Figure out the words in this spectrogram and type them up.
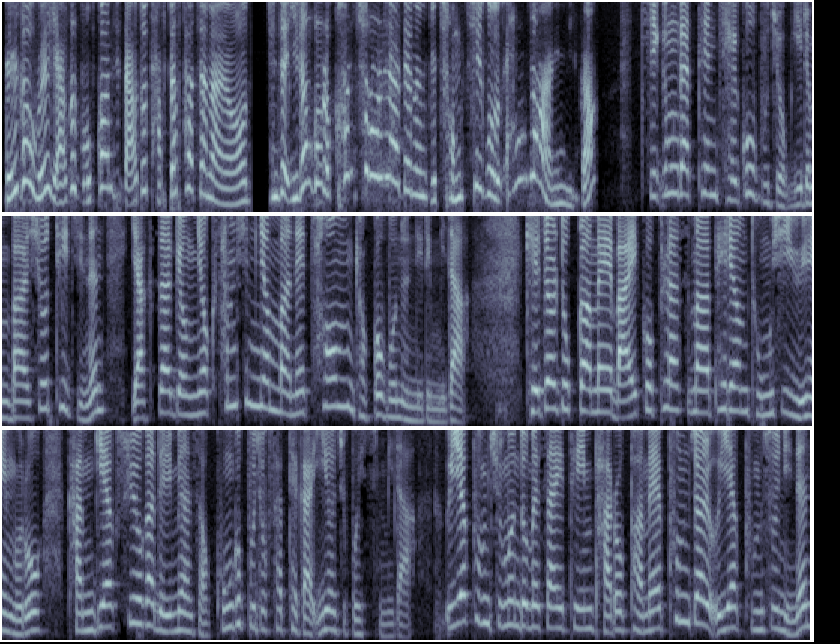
내가 왜 약을 못 가는지 나도 답답하잖아요. 진짜 이런 걸로 컨트롤해야 되는 게 정치고 행정 아닙니까? 지금 같은 재고 부족, 이른바 쇼티지는 약사 경력 30년 만에 처음 겪어보는 일입니다. 계절 독감의 마이코플라스마 폐렴 동시 유행으로 감기약 수요가 늘면서 공급 부족 사태가 이어지고 있습니다. 의약품 주문 도매 사이트인 바로팜의 품절 의약품 순위는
